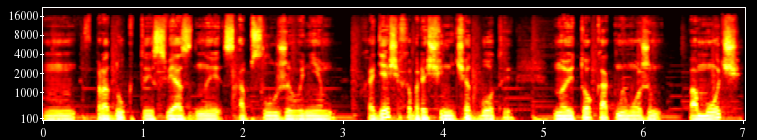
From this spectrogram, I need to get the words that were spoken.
в продукты, связанные с обслуживанием входящих обращений чат-боты, но и то, как мы можем помочь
